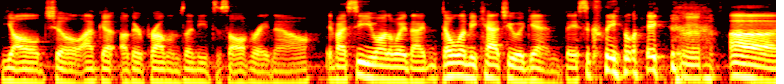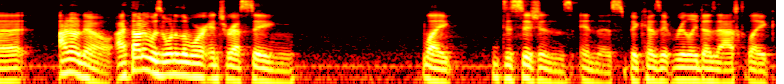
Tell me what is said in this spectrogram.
y'all chill. I've got other problems i need to solve right now. If i see you on the way back don't let me catch you again basically like uh i don't know. I thought it was one of the more interesting like decisions in this because it really does ask like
